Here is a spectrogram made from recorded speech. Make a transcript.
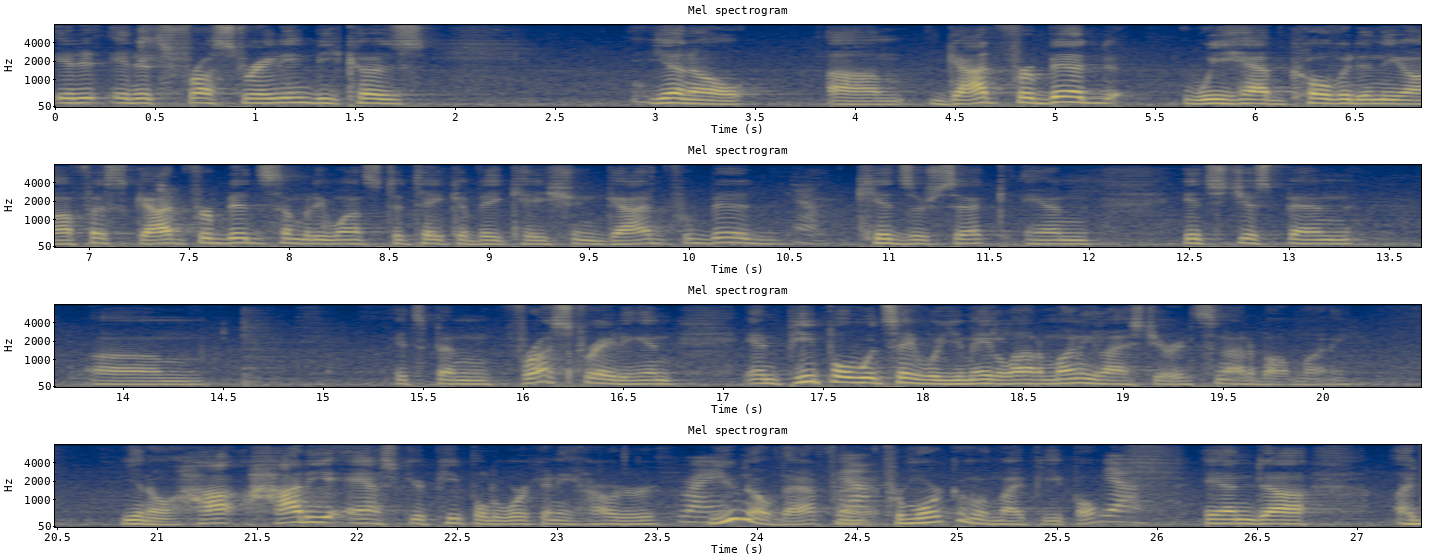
it, it, it's frustrating because, you know, um, God forbid we have COVID in the office. God forbid somebody wants to take a vacation. God forbid Yeah. kids are sick, and it's just been. Um, it's been frustrating, and and people would say, "Well, you made a lot of money last year." It's not about money. You know, how, how do you ask your people to work any harder? Right. You know that from, Yeah. from working with my people. Yeah. And uh, a,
